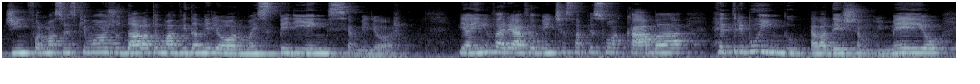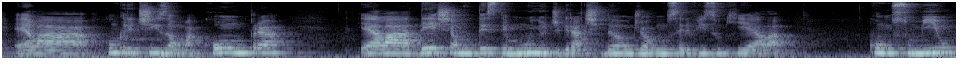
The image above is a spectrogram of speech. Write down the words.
de informações que vão ajudá-la a ter uma vida melhor, uma experiência melhor. E aí, invariavelmente, essa pessoa acaba retribuindo. Ela deixa um e-mail, ela concretiza uma compra, ela deixa um testemunho de gratidão de algum serviço que ela consumiu.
